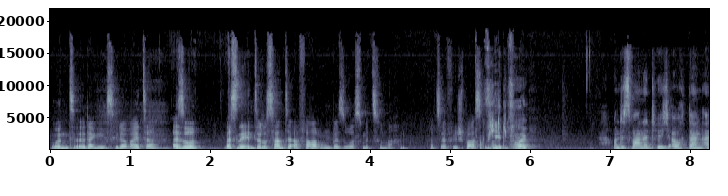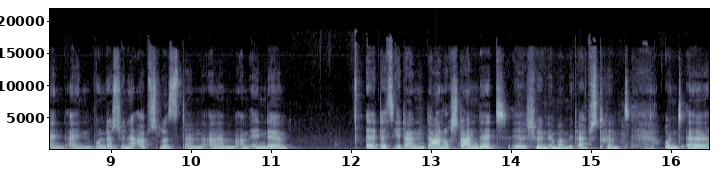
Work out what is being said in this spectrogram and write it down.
und äh, dann ging es wieder weiter. Also, was eine interessante Erfahrung, bei sowas mitzumachen. Hat sehr viel Spaß gemacht. Auf jeden Fall. Und es war natürlich auch dann ein, ein wunderschöner Abschluss dann ähm, am Ende, äh, dass ihr dann da noch standet, äh, schön immer mit Abstand und äh,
